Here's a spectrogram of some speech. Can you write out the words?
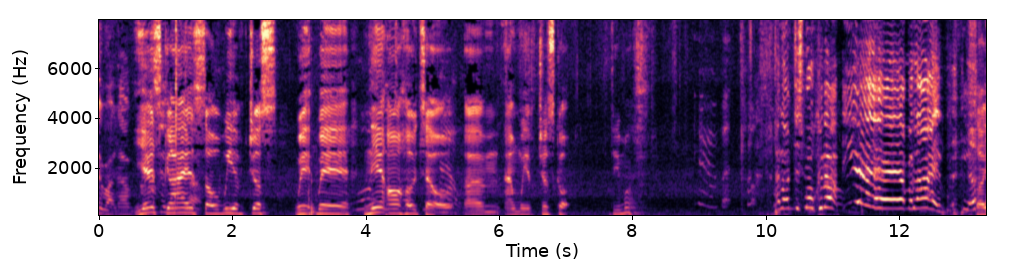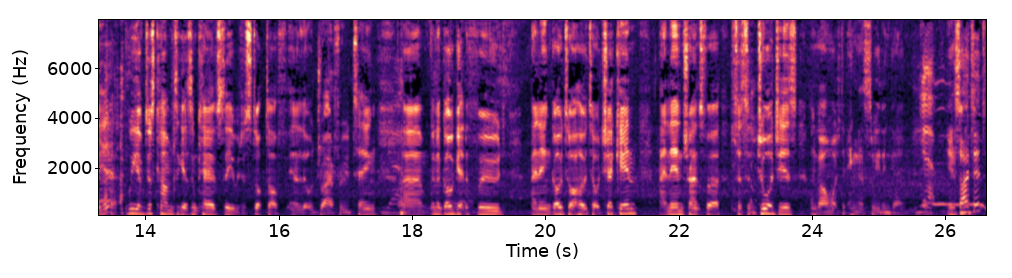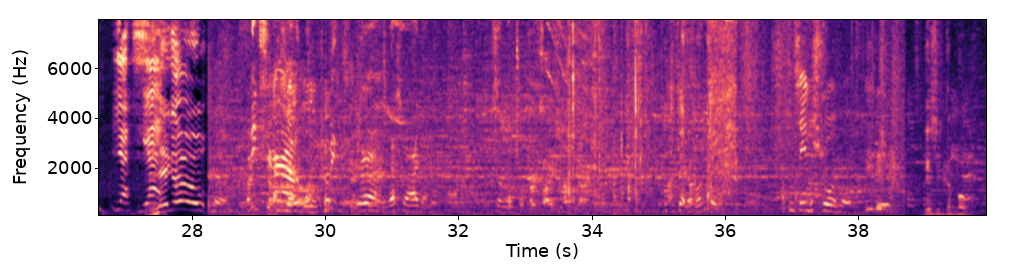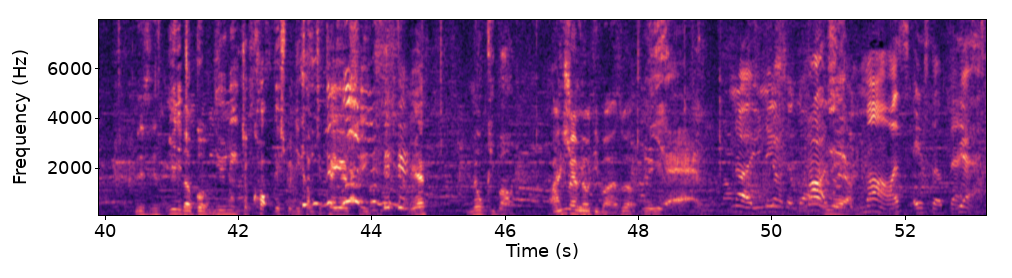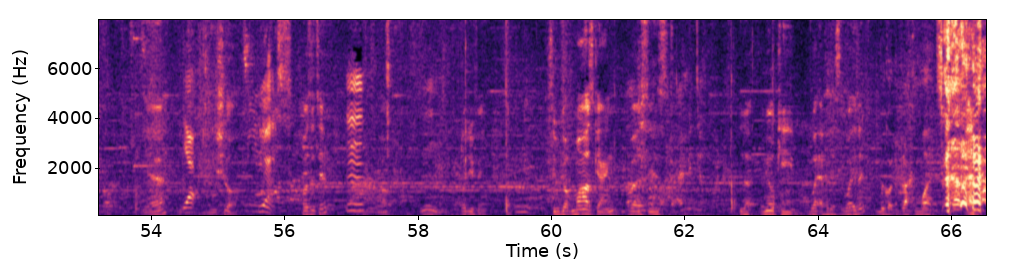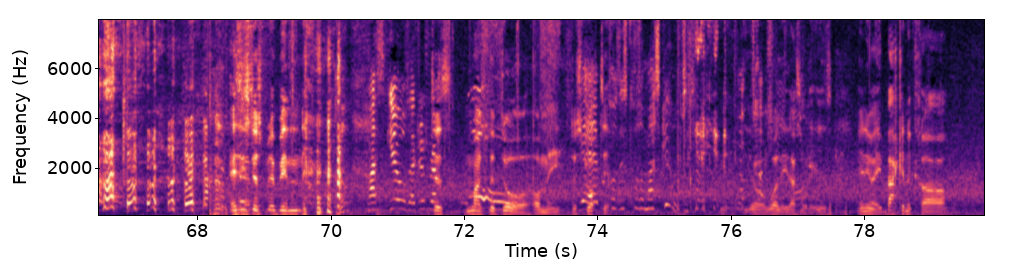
Right now. Yes, guys, so we have just, we're, we're near our hotel um, and we've just got, do you mind? And I've just woken up. Yeah, I'm alive. so yeah, we have just come to get some KFC. We just stopped off in a little drive-through thing. Yeah. Um, gonna go get the food and then go to our hotel check-in and then transfer to St George's and go and watch the England-Sweden game. Yeah. You excited? Yes. Yeah. Lego! Mix it around. Mix it around. That's what I done. So no chocolate. Need to get the bundle. I can see the straw here. this is the boom. This is you need the to, boom. You need to cop this when you come to KFC. yeah? Milkybar. Oh, you went Milkybar as well? Yeah. No, you need to go. Mars. Yeah. Mars is the best. Yeah. Yeah? Yeah. Are you sure? Yes. Positive? Mm. Oh. Mm. What do you think? Mm. See, we've got Mars Gang versus look, Milky, whatever this. What is it? We got the black and whites. Is this just flipping? my skills, I just just mugged the door on me. Just yeah, dropped it. because it's because of my skills. Yo, Wally, that's what it is. Anyway, back in the car.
